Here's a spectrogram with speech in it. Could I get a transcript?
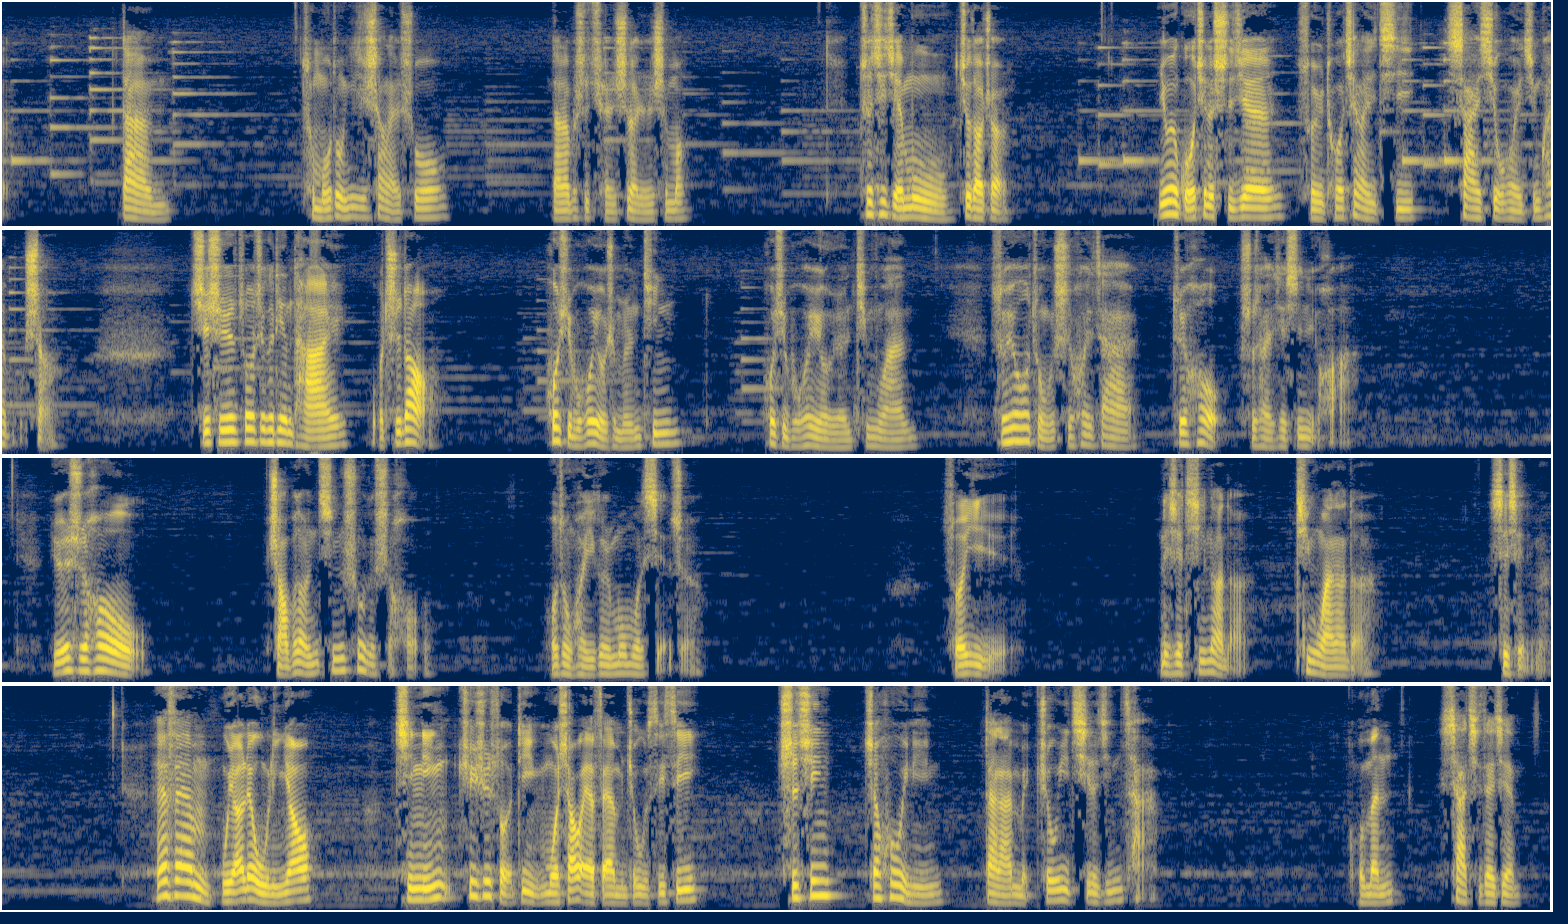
但从某种意义上来说，难道不是诠释了人生吗？这期节目就到这儿，因为国庆的时间，所以拖欠了一期，下一期我会尽快补上。其实做这个电台，我知道，或许不会有什么人听，或许不会有人听完，所以我总是会在最后说上一些心里话。有些时候找不到人倾诉的时候，我总会一个人默默的写着。所以，那些听了的、听完了的，谢谢你们。FM 五幺六五零幺，请您继续锁定莫萧 FM 九五 CC，痴青将会为您带来每周一期的精彩。我们下期再见。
